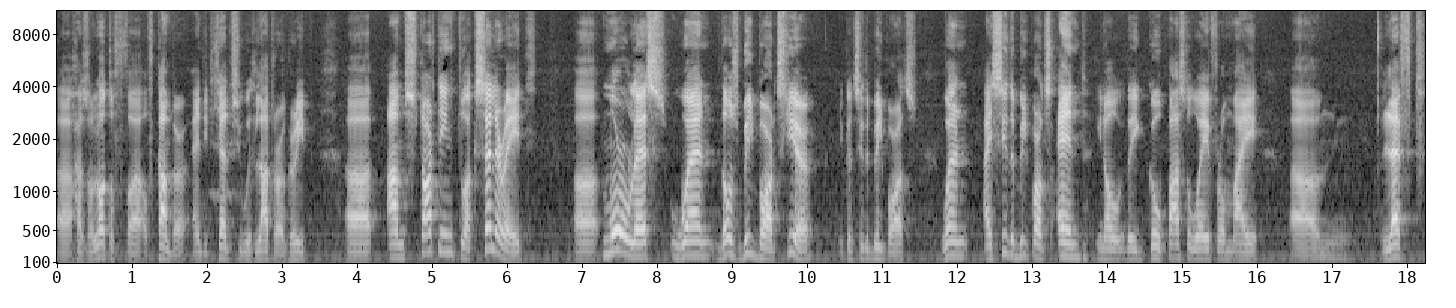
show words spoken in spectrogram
has a lot of, of camber and it helps you with lateral grip, I'm starting to accelerate uh, more or less when those billboards here, you can see the billboards, when I see the billboards end, you know, they go past away from my um, left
